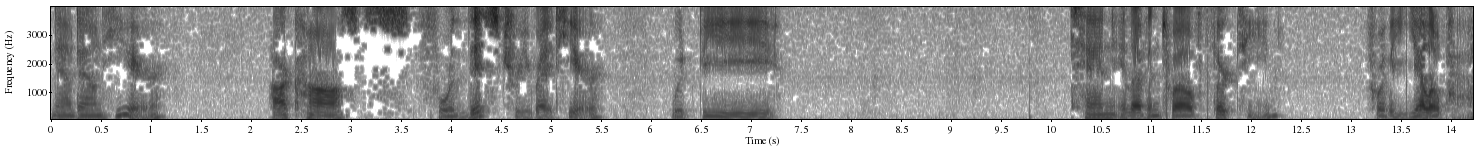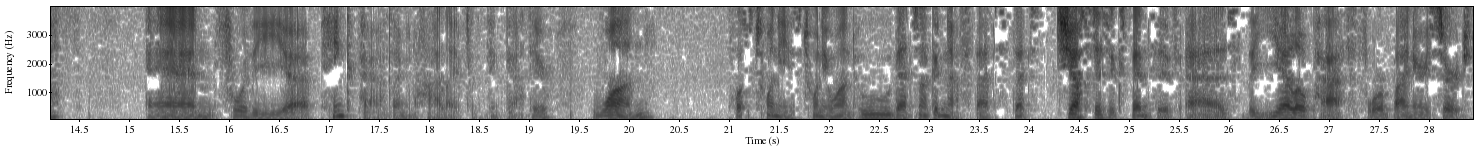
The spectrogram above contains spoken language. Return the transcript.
Now down here, our costs for this tree right here would be 10, 11, 12, 13 for the yellow path. And for the uh, pink path, I'm going to highlight for the pink path here, 1 plus 20 is 21. Ooh, that's not good enough. That's, that's just as expensive as the yellow path for binary search.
